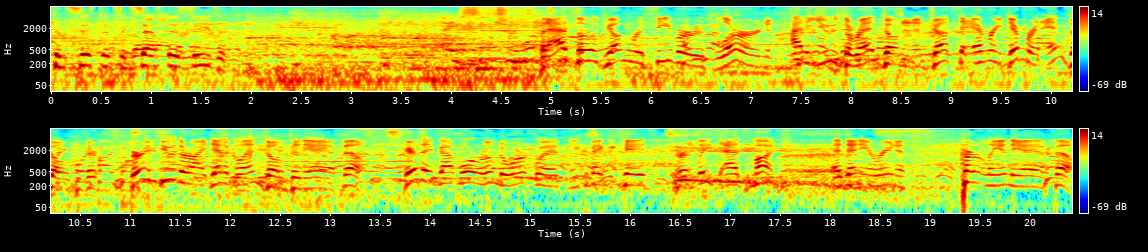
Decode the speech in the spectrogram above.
consistent success this season. But as those young receivers learn how to use the red zone and adjust to every different end zone, because there are very few of their identical end zones in the AFL. Here they've got more room to work with. You can make a case, or at least as much as any arena currently in the AFL.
